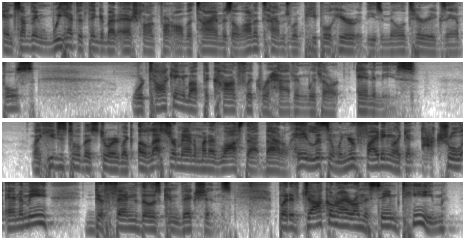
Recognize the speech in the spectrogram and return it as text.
And something we have to think about Echelon Front all the time is a lot of times when people hear these military examples, we're talking about the conflict we're having with our enemies. Like he just told that story of like a lesser man when I lost that battle. Hey, listen, when you're fighting like an actual enemy, defend those convictions. But if Jocko and I are on the same team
